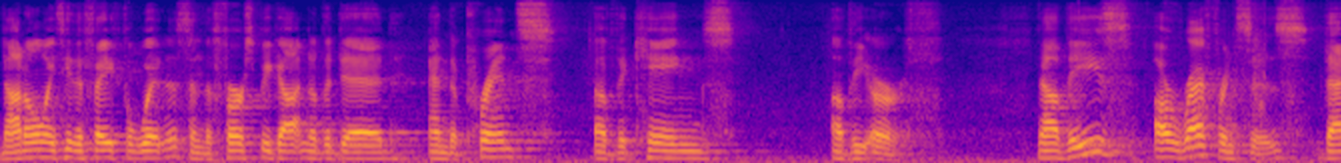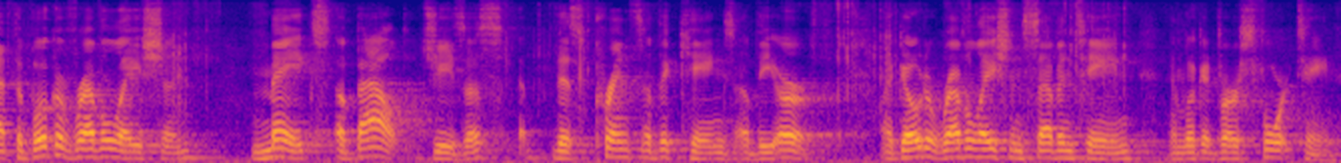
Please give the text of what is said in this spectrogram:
Not only is he the faithful witness and the first begotten of the dead and the prince of the kings of the earth now, these are references that the book of Revelation makes about Jesus, this prince of the kings of the earth. I go to Revelation 17 and look at verse 14.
